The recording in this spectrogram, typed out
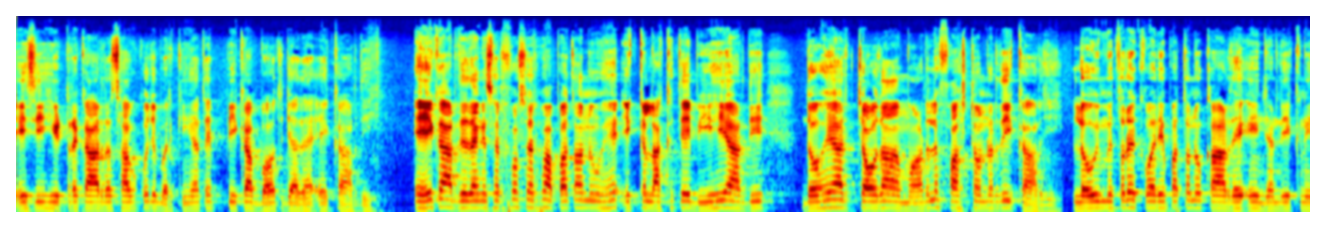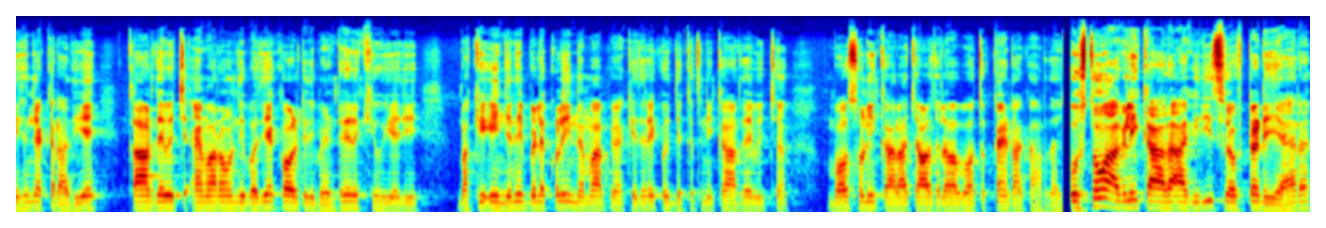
ਏਸੀ ਹੀਟਰ ਕਾਰ ਦਾ ਸਭ ਕੁਝ ਵਰਕਿੰਗ ਆ ਤੇ ਪਿਕਅਪ ਬਹੁਤ ਜ਼ਿਆਦਾ ਹੈ ਇਹ ਕਾਰ ਦੀ। ਇਹ ਕਾਰ ਦੇ ਦਾਂਗੇ ਸਿਰਫ ਔਰ ਸਿਰਫ ਆਪਾਂ ਤੁਹਾਨੂੰ ਇਹ 1 ਲੱਖ ਤੇ 20000 ਦੀ 2014 ਮਾਡਲ ਫਸਟ ਓਨਰ ਦੀ ਕਾਰ ਜੀ। ਲੋ ਵੀ ਮਿੱਤਰੋ, ਇੱਕ ਵਾਰੀ ਆਪਾਂ ਤੁਹਾਨੂੰ ਕਾਰ ਦੇ ਇੰਜਨ ਦੀ ਕੰਡੀਸ਼ਨ ਚੈੱਕ ਕਰਾ ਦਈਏ। ਕਾਰ ਦੇ ਵਿੱਚ ਐਮਾਰੋਨ ਦੀ ਵਧੀਆ ਕੁਆਲਿਟੀ ਦੀ ਬੈਟਰੀ ਰੱਖੀ ਹੋਈ ਹੈ ਜੀ। ਬਾਕੀ ਇੰਜਨ ਹੀ ਬਿਲਕੁਲ ਹੀ ਨਵਾਂ ਪਿਆ, ਕਿਧਰੇ ਕੋਈ ਦਿੱਕਤ ਨਹੀਂ ਕਾਰ ਦੇ ਵਿੱਚ। ਬਹੁਤ ਸੋਹਣੀ ਕਾਰ ਆ ਚਾਲ ਚਲਾਵਾ ਬਹੁਤ ਘੈਂਟਾ ਕਾਰ ਦਾ। ਉਸ ਤੋਂ ਅਗਲੀ ਕਾਰ ਆ ਗਈ ਜੀ ਸਵਿਫਟ ਡਿਜ਼ਾਇਰ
